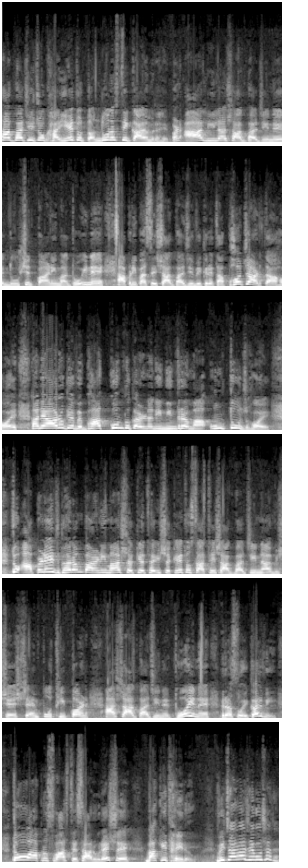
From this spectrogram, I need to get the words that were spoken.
શાકભાજી જો ખાઈએ તો તંદુરસ્તી કાયમ રહે, પણ આ લીલા શાકભાજીને દૂષિત પાણીમાં ધોઈને આપણી પાસે શાકભાજી વિક્રેતા પહોંચાડે બગાડતા હોય અને આરોગ્ય વિભાગ કુંભકર્ણની નિંદ્રમાં ઊંઘતું જ હોય. તો આપણે જ ગરમ પાણીમાં શક્ય થઈ શકે તો સાથે શાકભાજીના વિશેષ શેમ્પૂથી પણ આ શાકભાજીને ધોઈને રસોઈ કરવી. તો આપણું સ્વાસ્થ્ય સારું રહેશે, બાકી થઈ રહ્યું. વિચારવા જેવું છે ને?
